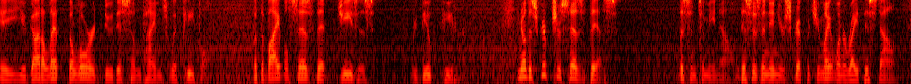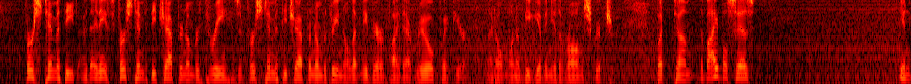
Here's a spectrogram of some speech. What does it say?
uh, you got to let the Lord do this sometimes with people. But the Bible says that Jesus rebuked Peter. You know, the scripture says this. Listen to me now. This isn't in your script, but you might want to write this down. First Timothy, I think it's First Timothy chapter number three. Is it First Timothy chapter number three? No, let me verify that real quick here. I don't want to be giving you the wrong scripture. But um, the Bible says in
